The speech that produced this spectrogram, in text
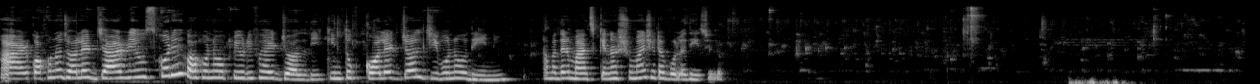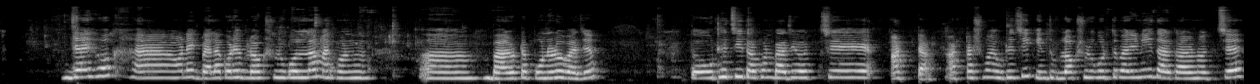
আর কখনো জলের জার ইউজ করি কখনো পিউরিফাইড জল দিই। কিন্তু কলের জল জীবনেও দিইনি। আমাদের মাছ কেনার সময় সেটা বলে দিয়েছিল। যাই হোক অনেক বেলা করে ব্লগ শুরু করলাম। এখন বারোটা পনেরো বাজে। তো উঠেছি তখন বাজে হচ্ছে আটটা। আটটার সময় উঠেছি, কিন্তু ব্লগ শুরু করতে পারিনি। তার কারণ হচ্ছে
